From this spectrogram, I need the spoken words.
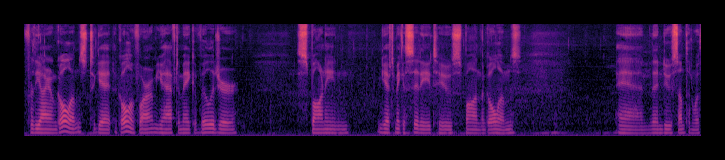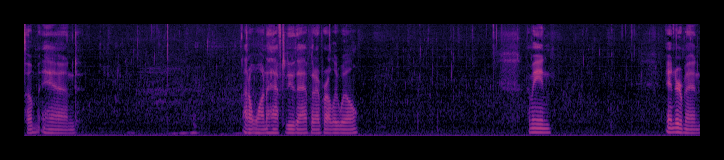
for the iron golems, to get a golem farm, you have to make a villager spawning. You have to make a city to spawn the golems and then do something with them. And I don't want to have to do that, but I probably will. I mean, Enderman.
